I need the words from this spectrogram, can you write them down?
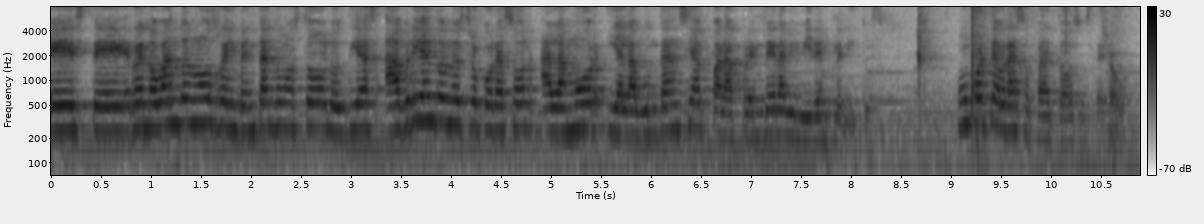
este, renovándonos, reinventándonos todos los días, abriendo nuestro corazón al amor y a la abundancia para aprender a vivir en plenitud. Un fuerte abrazo para todos ustedes. Chao.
